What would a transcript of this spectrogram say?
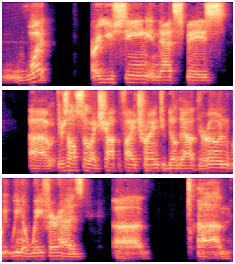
what are you seeing in that space? Uh, there's also like Shopify trying to build out their own. We, we know Wayfair has uh, um,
